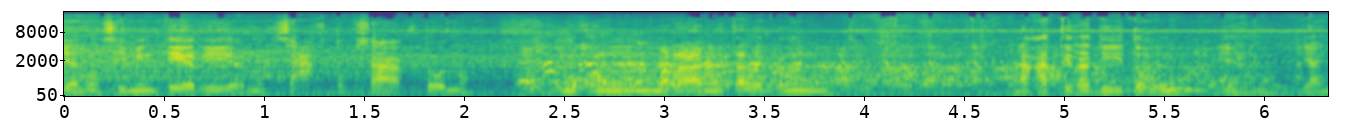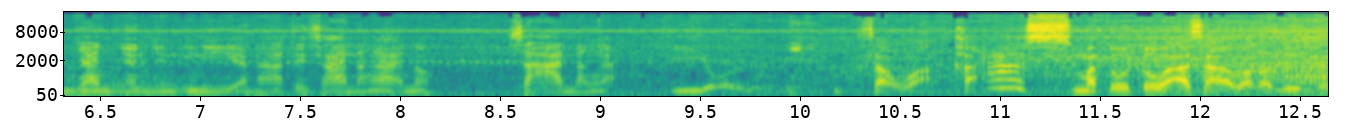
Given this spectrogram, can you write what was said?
Yan, no, sementeryo yan, no. Saktong-sakto, no. Mukhang marami talagang nakatira dito, no? Yan, yan, yan, yan yung iniian natin. Sana nga, no? Sana nga. Yun. Sa wakas, matutuwa asawa ka dito.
